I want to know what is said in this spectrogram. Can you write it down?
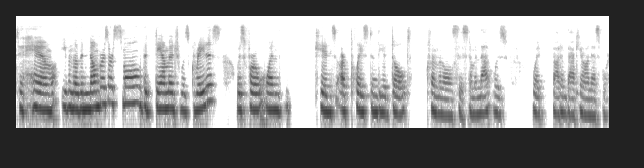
to him, even though the numbers are small, the damage was greatest was for when kids are placed in the adult criminal system. And that was what got him back here on S4.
